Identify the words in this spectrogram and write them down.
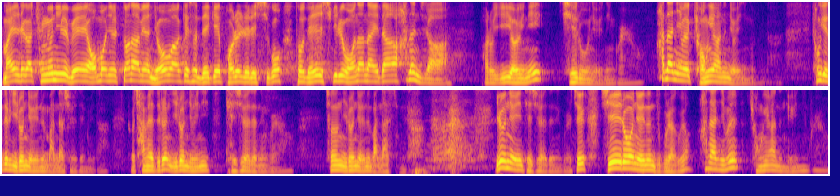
만일 내가 죽는 일 외에 어머니를 떠나면 여호와께서 내게 벌을 내리시고 더 내리시기를 원하나이다 하는지라. 바로 이 여인이 지혜로운 여인인 거예요. 하나님을 경외하는 여인인 겁니다. 형제들은 이런 여인을 만나셔야 됩니다. 그리고 자매들은 이런 여인이 되셔야 되는 거예요. 저는 이런 여인을 만났습니다. 이런 여인이 되셔야 되는 거예요. 즉 지혜로운 여인은 누구라고요? 하나님을 경외하는 여인인 거예요.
